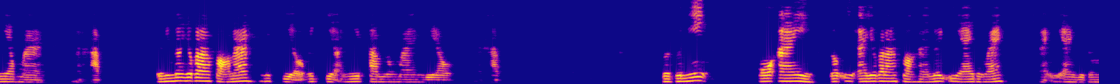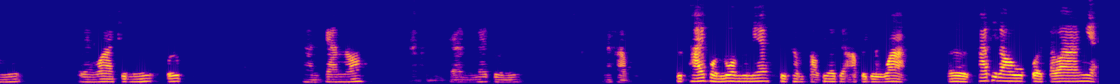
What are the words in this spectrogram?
นี้ออกมานะครับ ตัวนี้ไม่ต้องยกกำลังสองนะ ไม่เกี่ยวไม่เกี่ยวอันนี้ซ้ำลงมาอย่างเดียวนะครับ ส่วนตัวนี้ OI ลบ EI ยกกำลังสองหารด้วย EI ถูกไหมอะ EI อยู่ตรงนี้แสดงว่าชุดนี้ปุ๊บหารกันเนาะหารกันได้ตัวนี้นะครับ สุดท้ายผลรวมตัวนี้คือคำตอบที่เราจะเอาไปดูว่า เออ ค่าที่เราเปิดตารางเนี่ย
